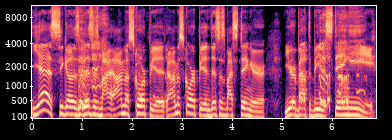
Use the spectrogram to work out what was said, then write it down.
Yes, he goes. This is my. I'm a scorpion. I'm a scorpion. This is my stinger. You're about to be the stingy.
